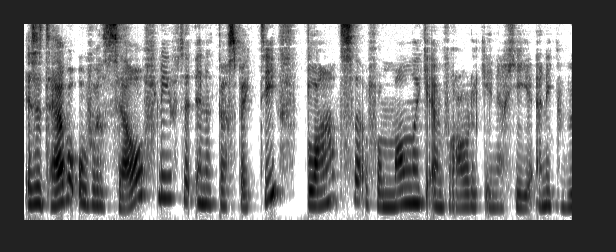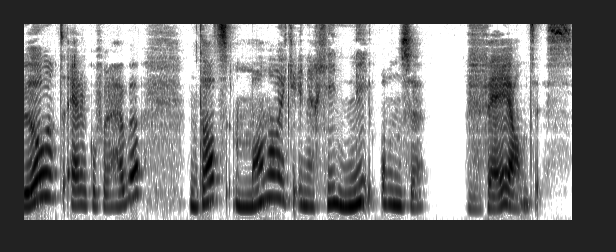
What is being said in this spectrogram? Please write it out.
is het hebben over zelfliefde in het perspectief plaatsen van mannelijke en vrouwelijke energieën. En ik wil het eigenlijk over hebben dat mannelijke energie niet onze vijand is.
